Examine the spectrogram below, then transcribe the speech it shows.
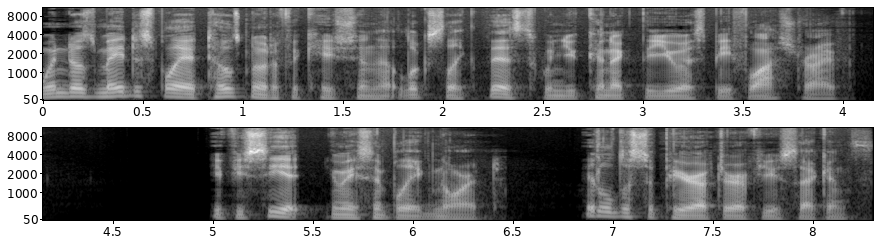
Windows may display a toast notification that looks like this when you connect the USB flash drive. If you see it, you may simply ignore it. It'll disappear after a few seconds.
